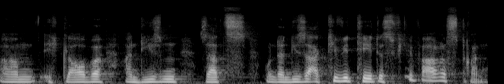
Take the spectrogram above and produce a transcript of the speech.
Ähm, ich glaube, an diesem Satz und an dieser Aktivität ist viel Wahres dran.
